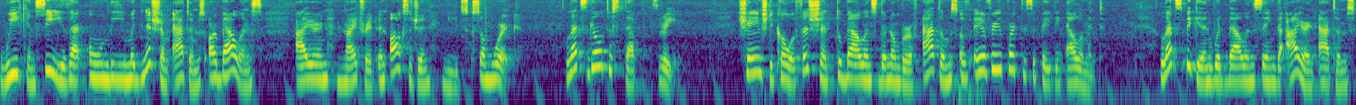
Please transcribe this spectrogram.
We can see that only magnesium atoms are balanced. Iron, nitrate, and oxygen needs some work. Let's go to step 3. Change the coefficient to balance the number of atoms of every participating element. Let's begin with balancing the iron atoms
